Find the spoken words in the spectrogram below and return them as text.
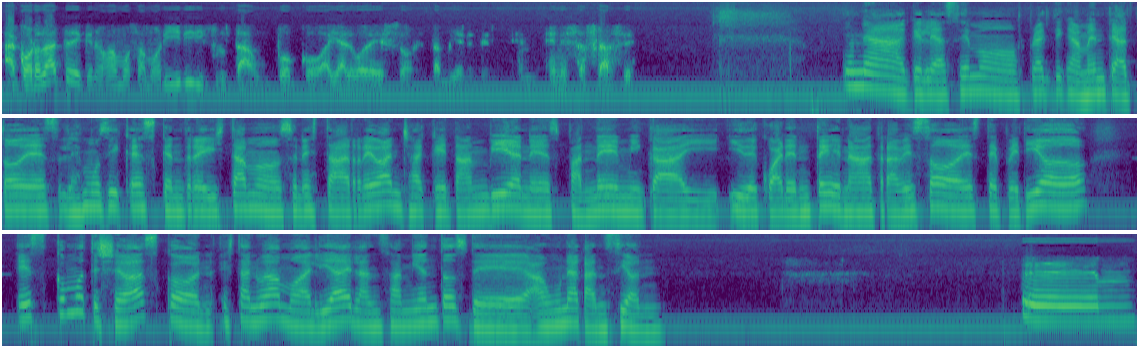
acordate de que nos vamos a morir y disfrutar un poco, hay algo de eso también en, esa frase. Una que le hacemos prácticamente a todas las músicas que entrevistamos en esta revancha, que también es pandémica y de cuarentena, atravesó este periodo, es cómo te llevas con esta nueva modalidad de lanzamientos de a una canción. Em,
